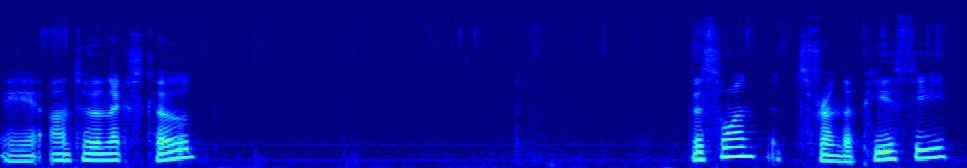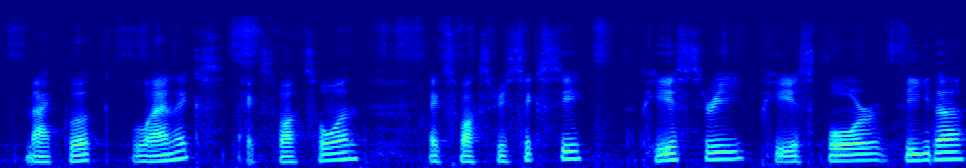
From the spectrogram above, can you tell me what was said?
And on to the next code. This one, it's from the PC, MacBook, Linux, Xbox One, Xbox 360, the PS3, PS4, Vita,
